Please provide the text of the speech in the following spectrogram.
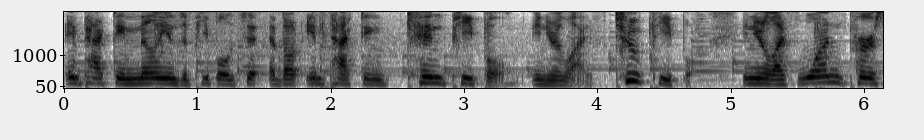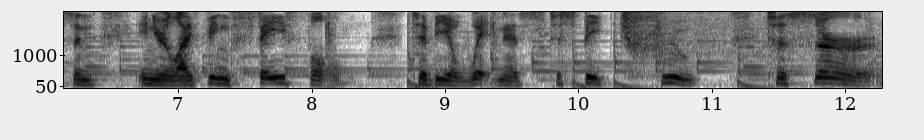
impacting millions of people. It's about impacting 10 people in your life, two people in your life, one person in your life, being faithful to be a witness, to speak truth, to serve.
